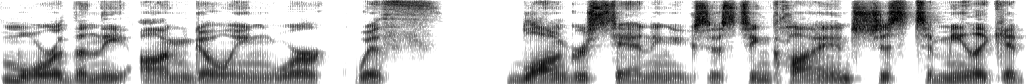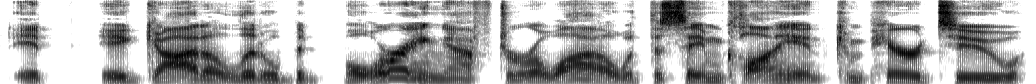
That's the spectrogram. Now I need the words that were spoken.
more than the ongoing work with longer standing existing clients. Just to me, like it it it got a little bit boring after a while with the same client compared to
